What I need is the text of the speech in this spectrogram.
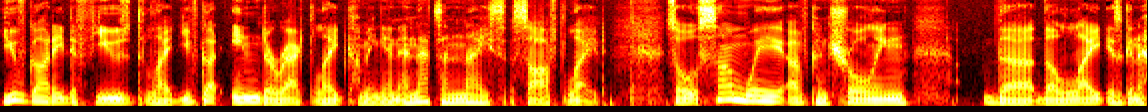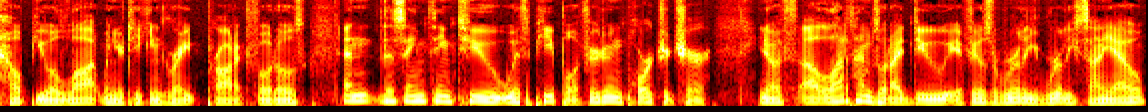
You've got a diffused light, you've got indirect light coming in, and that's a nice, soft light. So, some way of controlling the the light is going to help you a lot when you're taking great product photos. And the same thing too with people. If you're doing portraiture, you know, if a lot of times what I do if it was really really sunny out,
